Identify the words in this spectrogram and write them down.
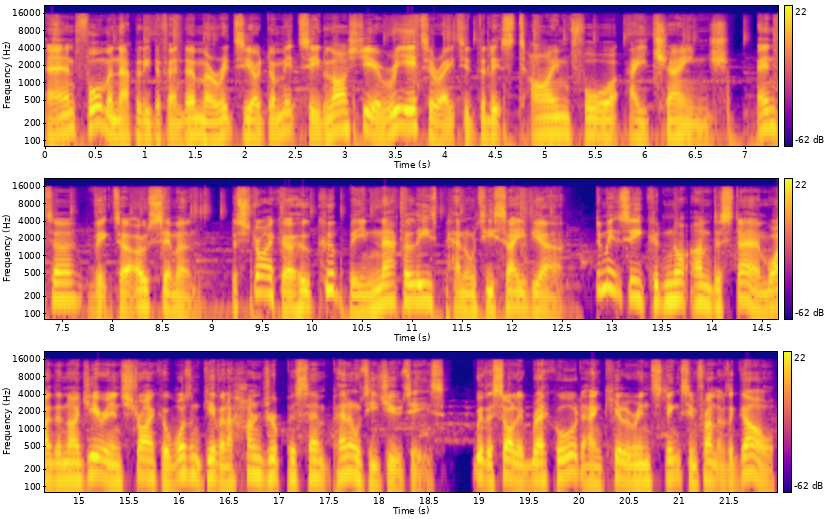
and former Napoli defender Maurizio Domizzi last year reiterated that it's time for a change. Enter Victor Osimhen, the striker who could be Napoli's penalty saviour. Domizzi could not understand why the Nigerian striker wasn't given 100% penalty duties. With a solid record and killer instincts in front of the goal,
